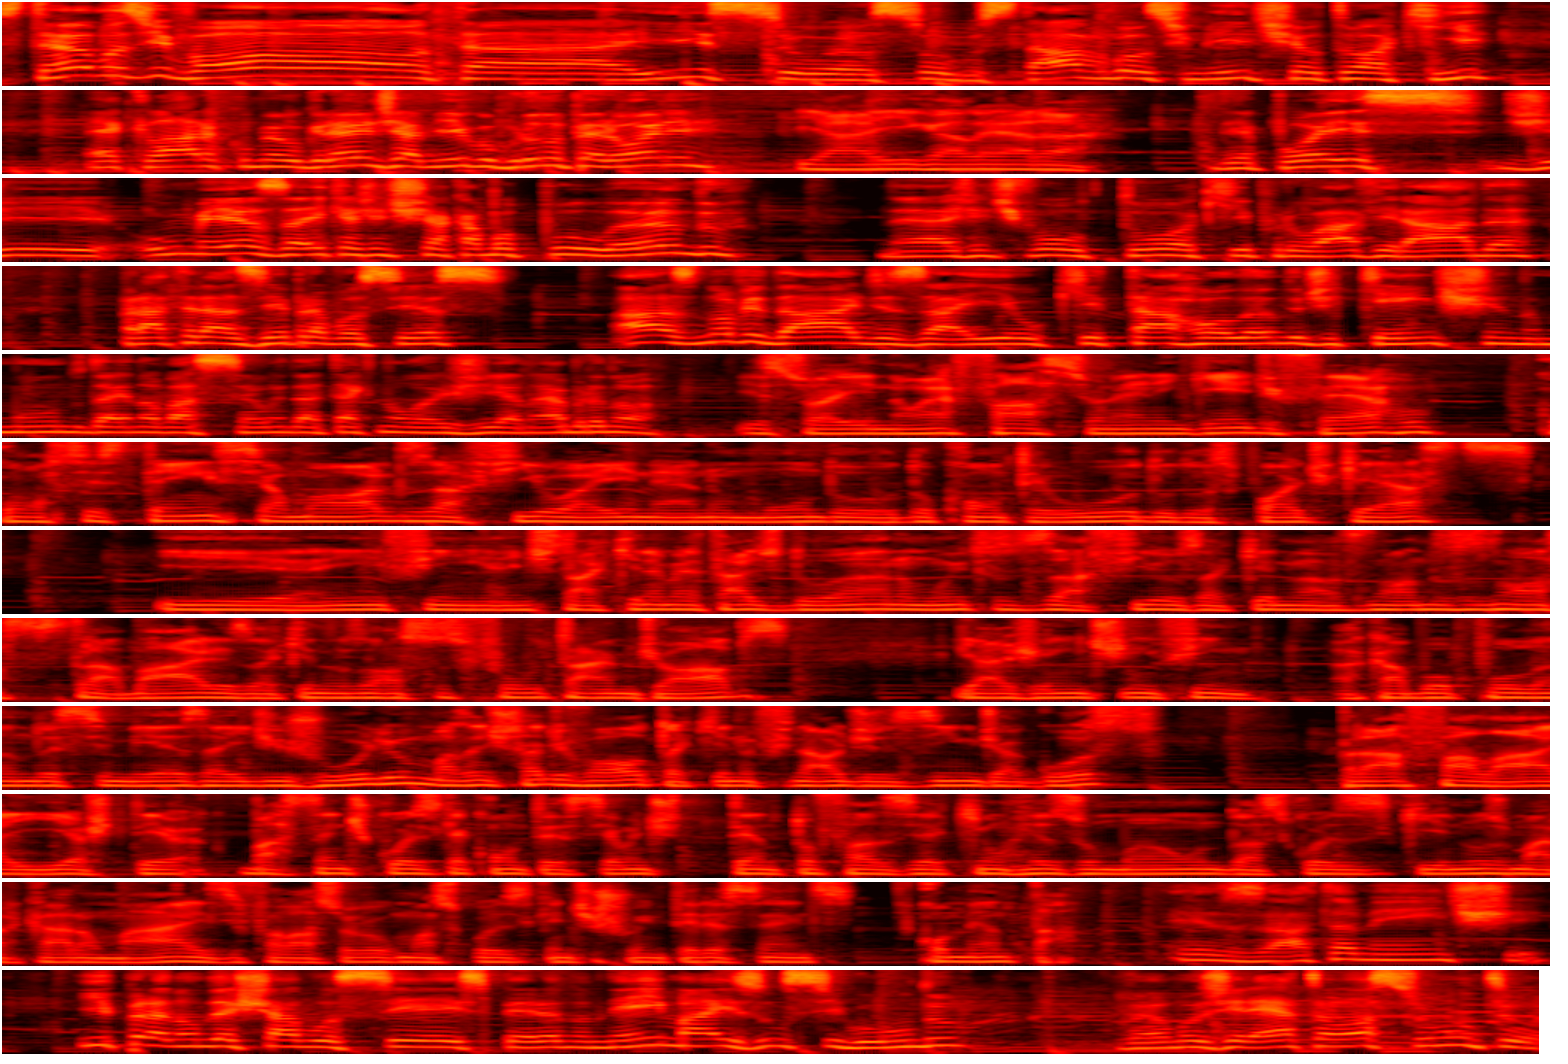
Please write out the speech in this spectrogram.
Estamos de volta! Isso, eu sou Gustavo Goldschmidt, eu tô aqui, é claro, com meu grande amigo Bruno Peroni. E aí, galera? Depois de um mês aí que a gente acabou pulando, né? A gente voltou aqui pro A Virada para trazer para vocês as novidades aí, o que tá rolando de quente no mundo da inovação e da tecnologia, não é, Bruno? Isso aí não é fácil, né? Ninguém é de ferro. Consistência é o maior desafio aí, né, no mundo do conteúdo, dos podcasts. E, enfim, a gente está aqui na metade do ano, muitos desafios aqui nos, nos nossos trabalhos, aqui nos nossos full-time jobs. E a gente, enfim, acabou pulando esse mês aí de julho, mas a gente está de volta aqui no final de agosto para falar aí. Acho que tem bastante coisa que aconteceu. A gente tentou fazer aqui um resumão das coisas que nos marcaram mais e falar sobre algumas coisas que a gente achou interessantes comentar. Exatamente. E para não deixar você esperando nem mais um segundo, vamos direto ao assunto.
